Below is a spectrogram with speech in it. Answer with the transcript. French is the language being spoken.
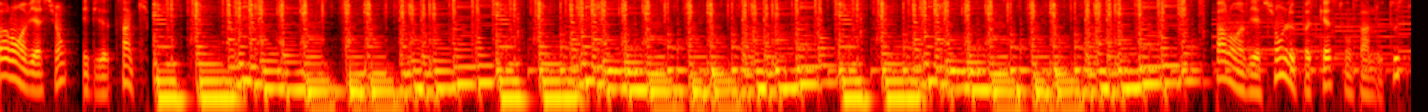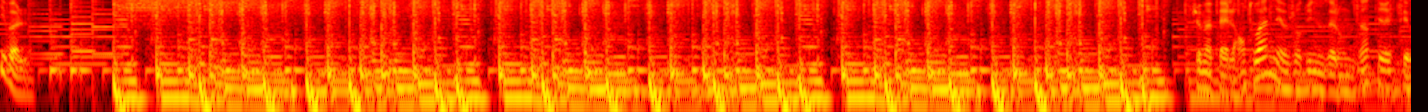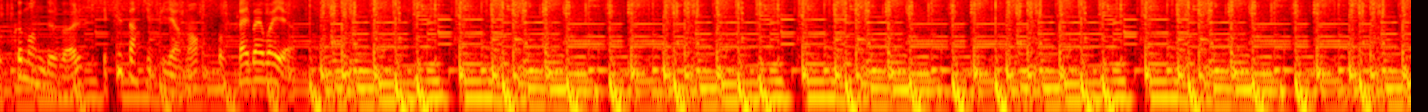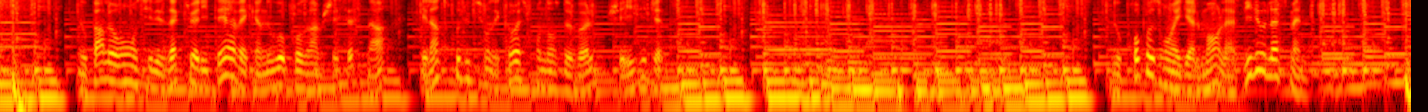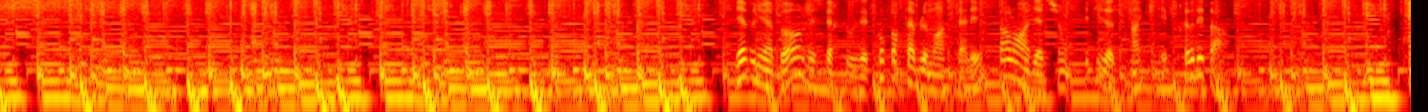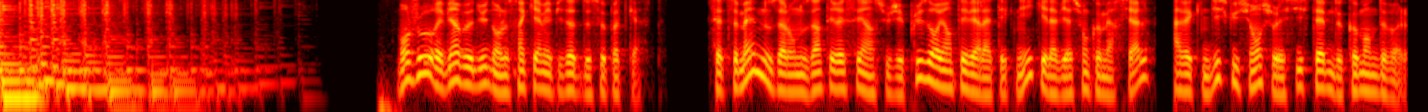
Parlons Aviation, épisode 5. Parlons Aviation, le podcast où on parle de tout ce qui vole. Je m'appelle Antoine et aujourd'hui nous allons nous intéresser aux commandes de vol et plus particulièrement au fly-by-wire. Nous parlerons aussi des actualités avec un nouveau programme chez Cessna et l'introduction des correspondances de vol chez EasyJet. Nous proposerons également la vidéo de la semaine. Bienvenue à bord, j'espère que vous êtes confortablement installés. Parlons Aviation, épisode 5 est prêt au départ. Bonjour et bienvenue dans le cinquième épisode de ce podcast. Cette semaine, nous allons nous intéresser à un sujet plus orienté vers la technique et l'aviation commerciale, avec une discussion sur les systèmes de commande de vol.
